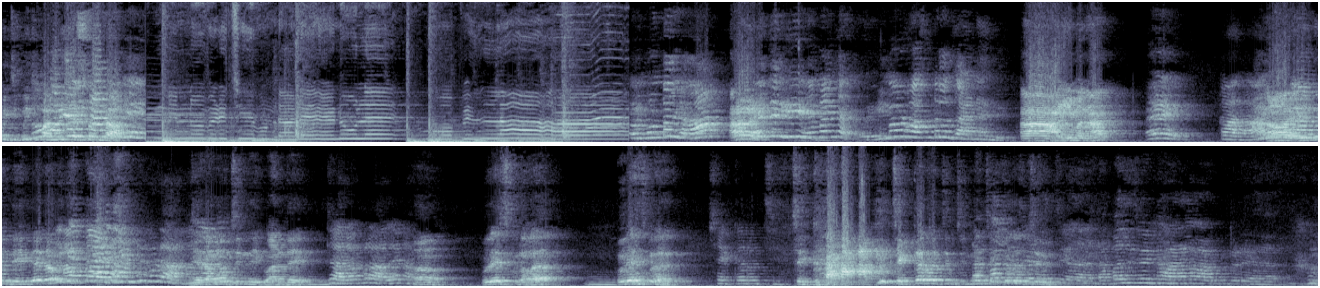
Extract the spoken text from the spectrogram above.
పిచ్చి పిచ్చి పనులు చేస్తుంటా. కూడా జ్వరం వచ్చింది నీకు అంతే. జ్వరం రాలే ఆ, నాకు ఊరేసుకున్నావా? ఊరేసుకున్నది చక్కెర వచ్చి చక్కెర వచ్చింది చిన్న చక్కెర వచ్చింది.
